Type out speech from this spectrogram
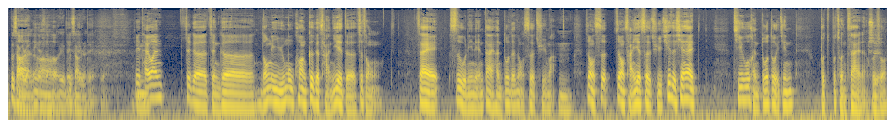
不少人。那个时候也不少人。对对。所以台湾这个整个农林渔牧矿各个产业的这种，在四五零年代很多的这种社区嘛，嗯，这种社这种产业社区，其实现在几乎很多都已经。不不存在了，或者说，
